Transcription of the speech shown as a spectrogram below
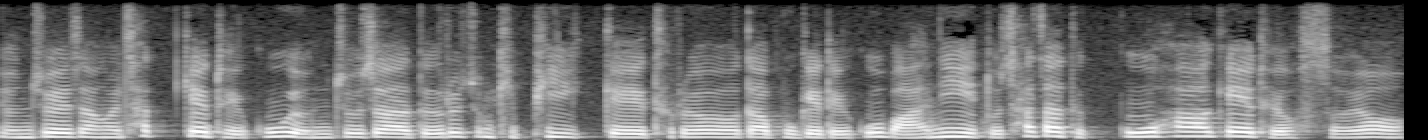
연주회장을 찾게 되고 연주자들을 좀 깊이 있게 들여다보게 되고 많이 또 찾아 듣고 하게 되었어요.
